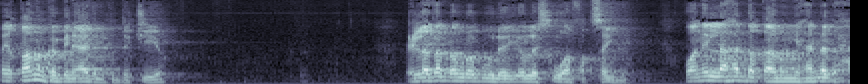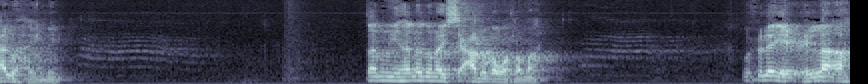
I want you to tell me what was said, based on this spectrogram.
Ay qaanuunka bini aadamku dejiyo. Cillado dhowra buu leeya oo laysku waafaqsan yahay waan ilaa hadda qaanuun yahanadu xalu haynin qaanuun yahanaduna ay si cad uga warramaan. Wuxuu leeyahay cillo ah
